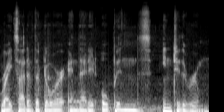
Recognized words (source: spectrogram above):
right side of the door and that it opens into the room.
